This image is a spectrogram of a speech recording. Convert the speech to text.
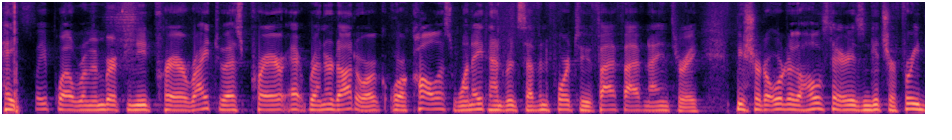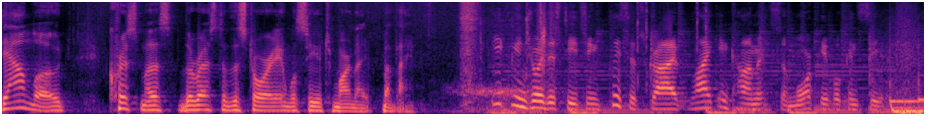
Hey, sleep well. Remember, if you need prayer, write to us, prayer at renner.org, or call us 1 800 742 5593. Be sure to order the whole series and get your free download, Christmas, the rest of the story, and we'll see you tomorrow night. Bye bye. If you enjoyed this teaching, please subscribe, like, and comment so more people can see it.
